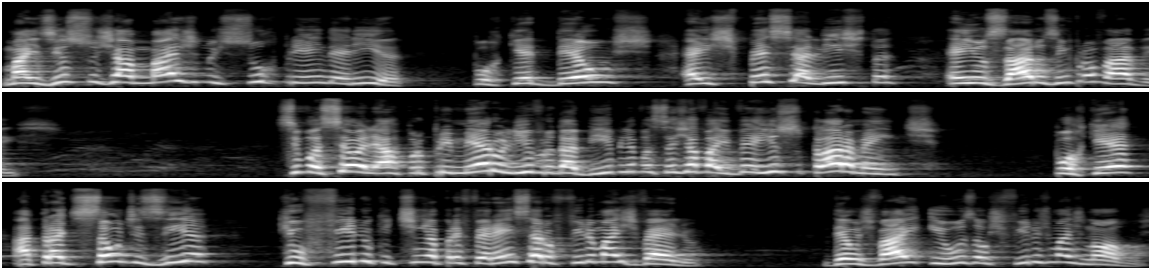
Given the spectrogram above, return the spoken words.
Mas isso jamais nos surpreenderia, porque Deus é especialista em usar os improváveis. Se você olhar para o primeiro livro da Bíblia, você já vai ver isso claramente. Porque a tradição dizia que o filho que tinha preferência era o filho mais velho. Deus vai e usa os filhos mais novos.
